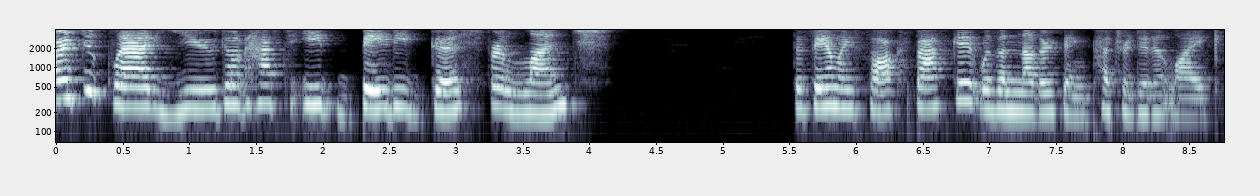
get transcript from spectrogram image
Aren't you glad you don't have to eat baby gush for lunch? The family socks basket was another thing Petra didn't like.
